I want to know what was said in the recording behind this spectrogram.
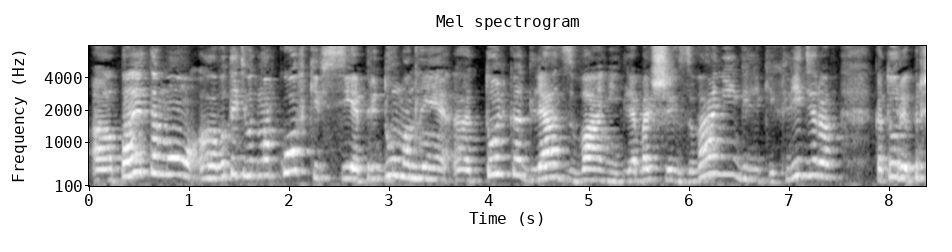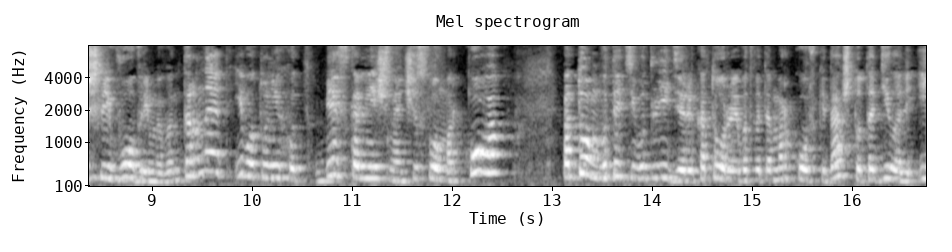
А, поэтому э, вот эти вот морковки все придуманы э, только для званий, для больших званий, великих лидеров, которые пришли вовремя в интернет, и вот у них вот бесконечное число морковок, Потом вот эти вот лидеры, которые вот в этой морковке, да, что-то делали и,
